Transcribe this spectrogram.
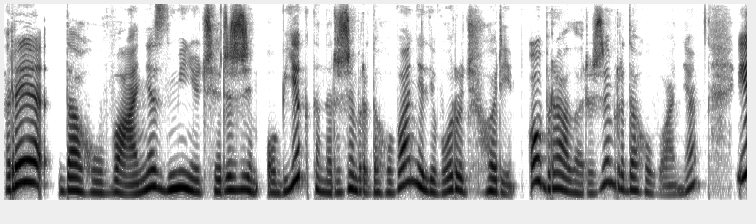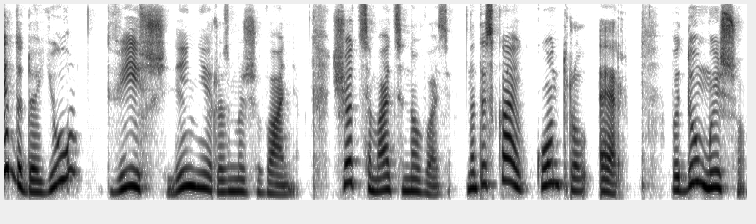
редагування, змінюючи режим об'єкта на режим редагування ліворуч вгорі. Обрала режим редагування і додаю дві лінії розмежування. Що це мається на увазі? Натискаю Ctrl-R, веду мишу,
